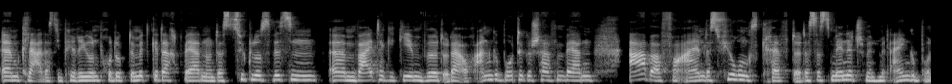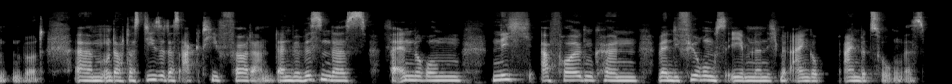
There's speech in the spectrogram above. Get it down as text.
Ähm, klar, dass die Periodenprodukte mitgedacht werden und das Zykluswissen ähm, weitergegeben wird oder auch Angebote geschaffen werden. Aber vor allem, dass Führungskräfte, dass das Management mit eingebunden wird ähm, und auch, dass diese das aktiv fördern. Denn wir wissen, dass Veränderungen nicht erfolgen können, wenn die Führungsebene nicht mit einbezogen ist.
